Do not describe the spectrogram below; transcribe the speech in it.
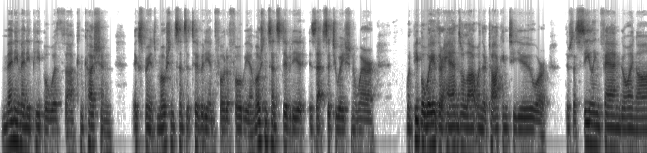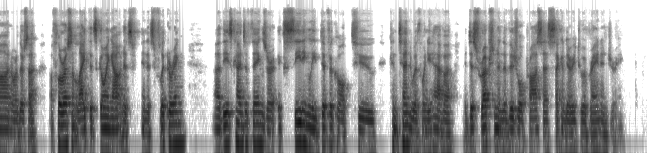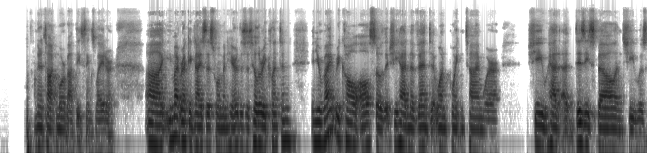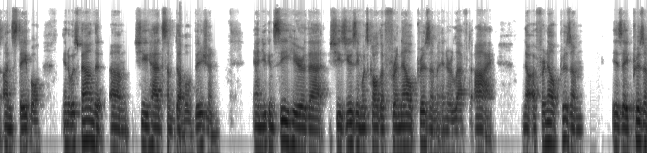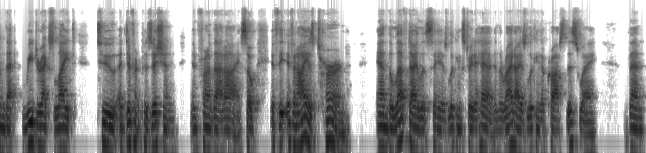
many, many people with uh, concussion experience motion sensitivity and photophobia. Motion sensitivity is that situation where when people wave their hands a lot when they're talking to you, or there's a ceiling fan going on, or there's a, a fluorescent light that's going out and it's and it's flickering. Uh, these kinds of things are exceedingly difficult to contend with when you have a, a disruption in the visual process secondary to a brain injury. I'm going to talk more about these things later. Uh, you might recognize this woman here. This is Hillary Clinton. And you might recall also that she had an event at one point in time where she had a dizzy spell and she was unstable. And it was found that um, she had some double vision. And you can see here that she's using what's called a Fresnel prism in her left eye. Now, a Fresnel prism is a prism that redirects light to a different position in front of that eye. So if the if an eye is turned and the left eye, let's say, is looking straight ahead and the right eye is looking across this way, then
